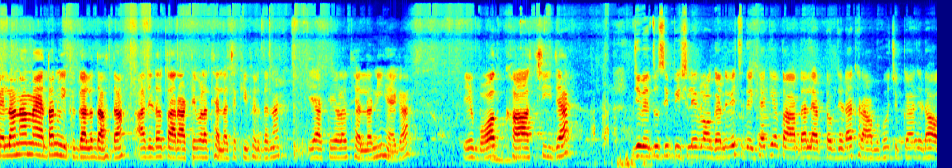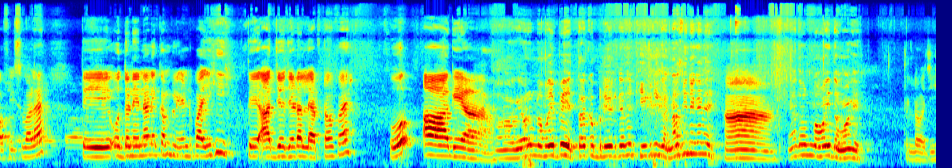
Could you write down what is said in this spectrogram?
ਪਹਿਲਾਂ ਨਾ ਮੈਂ ਤੁਹਾਨੂੰ ਇੱਕ ਗੱਲ ਦੱਸਦਾ ਆ ਜਿਹੜਾ ਤਾਰ ਆਟੇ ਵਾਲਾ ਥੈਲਾ ਚੱਕੀ ਫਿਰਦਾ ਨਾ ਇਹ ਆਟੇ ਵਾਲਾ ਥੈਲਾ ਨਹੀਂ ਹੈਗਾ। ਇਹ ਬਹੁਤ ਖਾਸ ਚੀਜ਼ ਹੈ। ਜਿਵੇਂ ਤੁਸੀਂ ਪਿਛਲੇ ਵਲੌਗਾਂ ਦੇ ਵਿੱਚ ਦੇਖਿਆ ਕਿ ਅਵਤਾਰ ਦਾ ਲੈਪਟਾਪ ਜਿਹੜਾ ਖਰਾਬ ਹੋ ਚੁੱਕਾ ਜਿਹੜਾ ਆਫਿਸ ਵਾਲਾ ਤੇ ਉਦੋਂ ਇਹਨਾਂ ਨੇ ਕੰਪਲੇਂਟ ਪਾਈ ਸੀ ਤੇ ਅੱਜ ਜਿਹੜਾ ਲੈਪਟਾਪ ਹੈ ਉਹ ਆ ਗਿਆ। ਆ ਗਿਆ ਉਹਨੂੰ ਨਵਾਂ ਹੀ ਭੇਜਤਾ ਕੰਪਲੀਟ ਕਹਿੰਦੇ ਠੀਕ ਨਹੀਂ ਕਰਨਾ ਸੀ ਨੇ ਕਹਿੰਦੇ। ਹਾਂ। ਮੈਂ ਤੁਹਾਨੂੰ ਨਵਾਂ ਹੀ ਦਵਾਂਗੇ। ਤੇ ਲਓ ਜੀ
